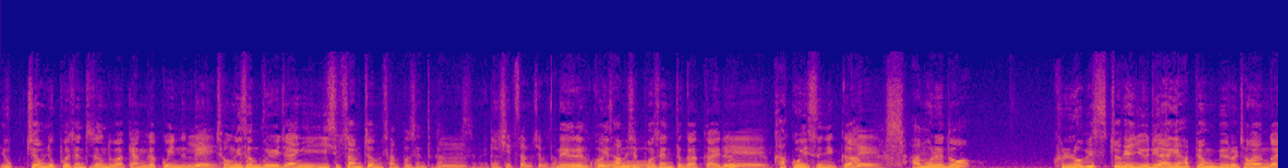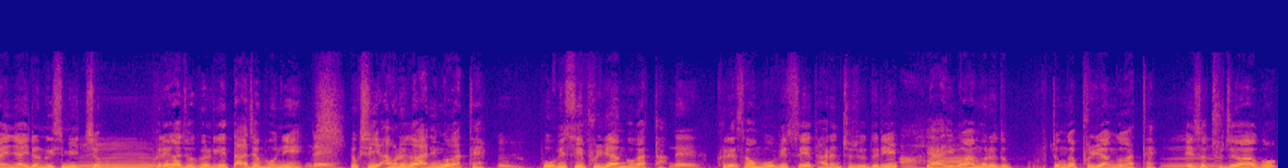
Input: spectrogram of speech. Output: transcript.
6.6% 정도밖에 안 갖고 있는데 예. 정의선 부회장이 23.3% 갖고 음, 있습니다. 23.3%. 네, 그래서 거의 오. 30% 가까이를 예. 갖고 있으니까 네. 아무래도 글로비스 쪽에 유리하게 합병 비율을 정한 거 아니냐 이런 의심이 있죠. 음. 그래가지고 그걸 따져보니 네. 역시 아무래도 아닌 것 같아. 음. 모비스에 불리한 것 같아. 네. 그래서 모비스의 다른 주주들이 아하. 야 이거 아무래도 좀더 불리한 것 같아. 음. 그래서 주주하고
